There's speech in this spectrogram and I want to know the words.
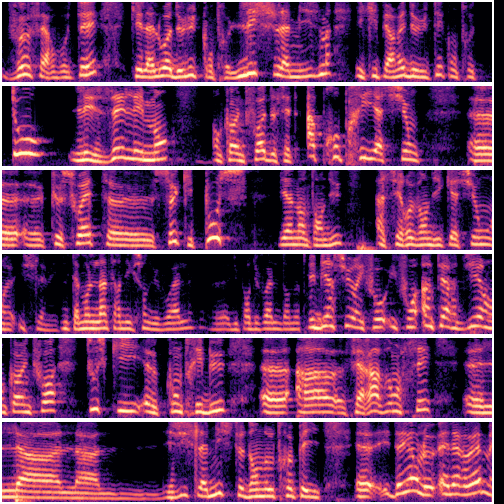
veux faire voter, qui est la loi de lutte contre l'islamisme et qui permet de lutter contre tous les éléments, encore une fois, de cette appropriation euh, que souhaitent ceux qui poussent bien entendu, à ces revendications euh, islamiques. Notamment l'interdiction du voile, euh, du port du voile dans notre Mais bien sûr, il faut, il faut interdire, encore une fois, tout ce qui euh, contribue à faire avancer les islamistes dans notre pays. et d'ailleurs, le LREM,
